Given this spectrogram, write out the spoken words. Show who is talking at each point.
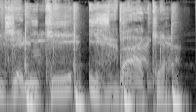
Speaker 1: DJ Mickey is back.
